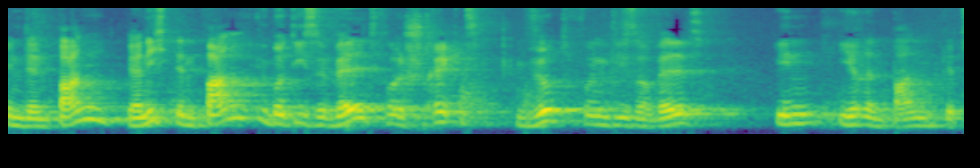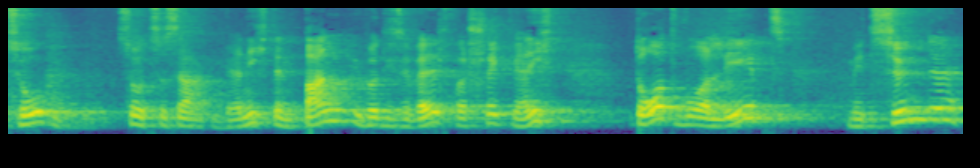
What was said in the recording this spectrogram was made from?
in den Bann, wer nicht den Bann über diese Welt vollstreckt, wird von dieser Welt in ihren Bann gezogen, sozusagen. Wer nicht den Bann über diese Welt vollstreckt, wer nicht dort, wo er lebt, mit Sünde,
